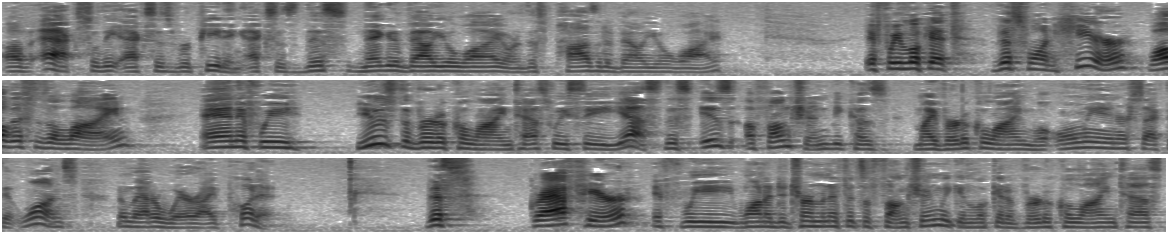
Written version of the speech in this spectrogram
of x, so the x is repeating. x is this negative value of y or this positive value of y. If we look at this one here, well, this is a line. And if we use the vertical line test, we see, yes, this is a function because my vertical line will only intersect it once, no matter where I put it. This graph here, if we want to determine if it's a function, we can look at a vertical line test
